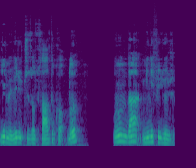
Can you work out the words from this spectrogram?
21336 kodlu. Bunun da minifigür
